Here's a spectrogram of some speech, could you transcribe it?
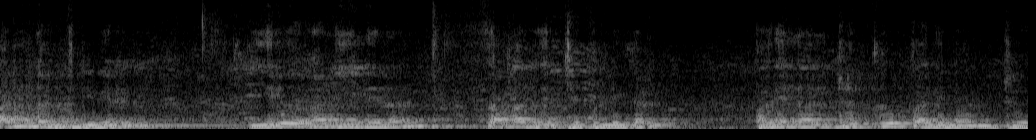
ஆண்கள் பிரிவில் இரு அணியினரும் சம வெற்றி புள்ளிகள் பதினொன்றுக்கு பதினொன்று.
